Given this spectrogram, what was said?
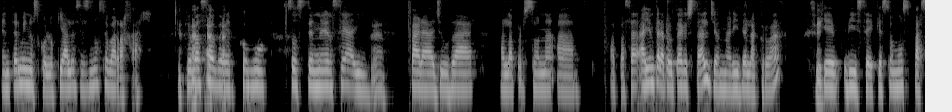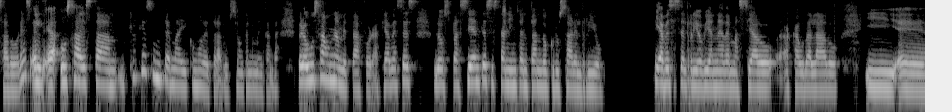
en términos coloquiales es no se va a rajar, que va a saber cómo sostenerse ahí para ayudar a la persona a, pasar. Hay un terapeuta gestal, Jean-Marie Delacroix, que dice que somos pasadores. Él eh, usa esta, creo que es un tema ahí como de traducción que no me encanta, pero usa una metáfora, que a veces los pacientes están intentando cruzar el río y a veces el río viene demasiado acaudalado y eh,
